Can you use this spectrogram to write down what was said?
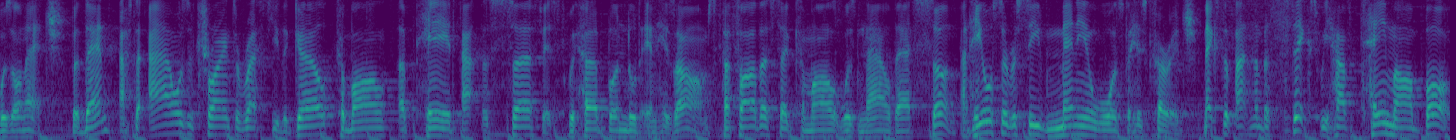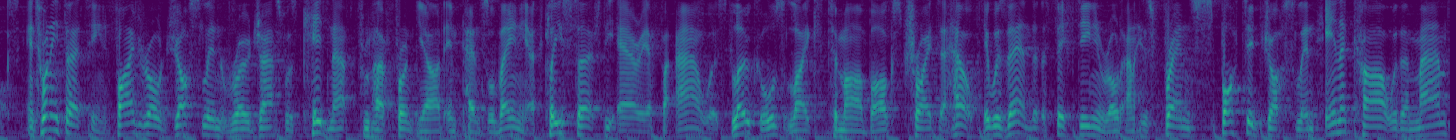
was on edge. But then, after hours of trying to rescue the girl, Kamal appeared at the surface with her bundled in his arms. Her father said Kamal was now their son, and he also received many awards for his courage. Next up at number 6 we have Tamar Boggs. In 2013, 5 year old Jocelyn Rojas was kidnapped from her front yard in Pennsylvania. Police searched the area for hours. Locals, like Tamar Boggs, tried to help. It was then that the 15 year old and his friend spotted Jocelyn in a car with a man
